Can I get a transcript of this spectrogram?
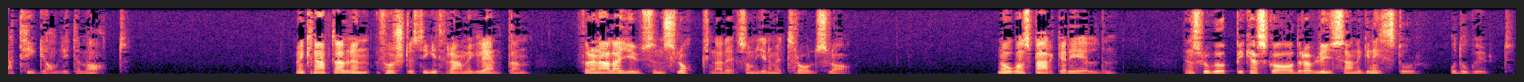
att tigga om lite mat. Men knappt hade den första stigit fram i gläntan förrän alla ljusen slocknade som genom ett trollslag. Någon sparkade i elden. Den slog upp i kaskader av lysande gnistor och dog ut.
